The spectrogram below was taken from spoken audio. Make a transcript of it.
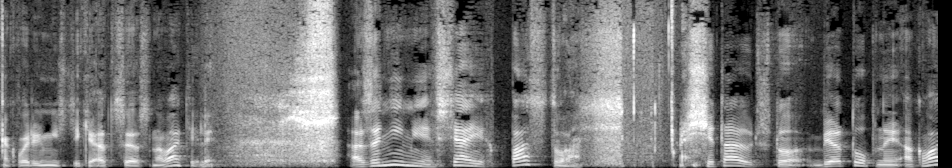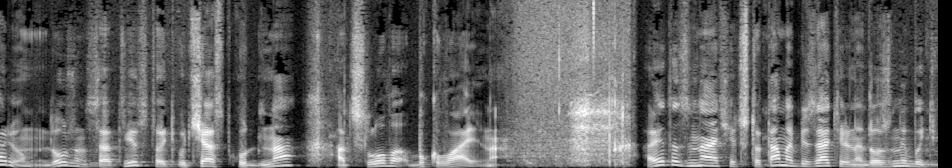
аквариумистике отцы-основатели, а за ними вся их паства считают, что биотопный аквариум должен соответствовать участку дна от слова «буквально». А это значит, что там обязательно должны быть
